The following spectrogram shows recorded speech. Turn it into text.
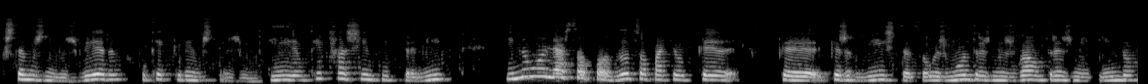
gostamos de nos ver, o que é que queremos transmitir, o que é que faz sentido para mim, e não olhar só para os outros ou para aquilo que, que, que as revistas ou as montras nos vão transmitindo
